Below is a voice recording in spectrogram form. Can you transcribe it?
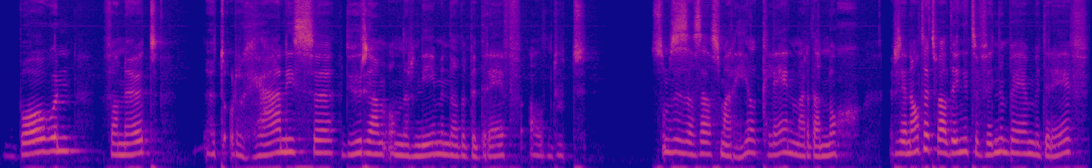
bouwen vanuit het organische, duurzaam ondernemen dat het bedrijf al doet. Soms is dat zelfs maar heel klein, maar dan nog. Er zijn altijd wel dingen te vinden bij een bedrijf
